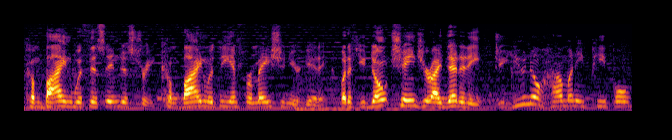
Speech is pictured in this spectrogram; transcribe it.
Combined with this industry, combined with the information you're getting. But if you don't change your identity, do you know how many people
